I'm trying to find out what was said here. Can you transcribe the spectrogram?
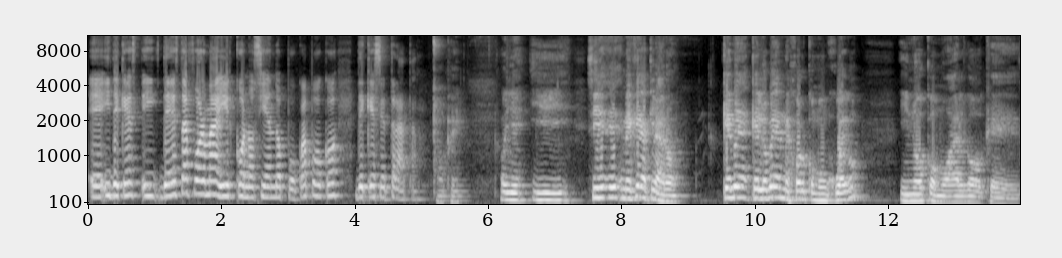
y, de que, y de esta forma ir conociendo poco a poco de qué se trata. Ok. Oye, y Sí, eh, me queda claro. Que, que lo vean mejor como un juego y no como algo que,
